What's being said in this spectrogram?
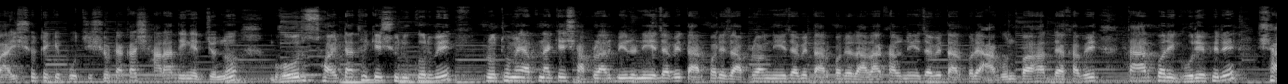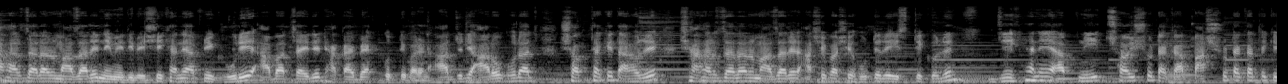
বাইশশো থেকে পঁচিশশো টাকা সারা দিনের জন্য। ভোর ছয়টা থেকে শুরু করবে, প্রথমে আপনাকে শাপলার বিল নিয়ে যাবে, তারপরে জাফলং নিয়ে যাবে, তারপরে রালাখাল নিয়ে যাবে, তারপরে আগুন পাহাড় দেখাবে, তারপরে ঘুরে ফিরে শাহজালার মাজারে নেমে দিবে। সেখানে আপনি ঘুরে আবার চাইলে ঢাকায় ব্যাক করতে পারেন। আর যদি আরও ঘোরার শখ থাকে, তাহলে শাহজালার মাজারের আশেপাশে হোটেলে স্টে করলেন যেখানে আপনি ছয়শো টাকা, পাঁচশো টাকা থেকে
